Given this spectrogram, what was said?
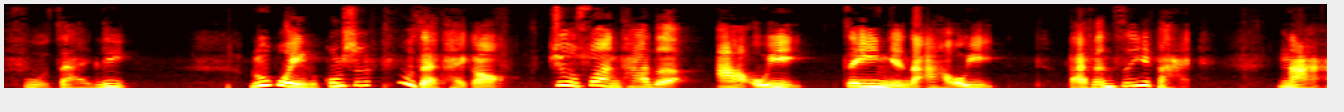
负债率。如果一个公司负债太高，就算它的 ROE 这一年的 ROE 百分之一百，那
